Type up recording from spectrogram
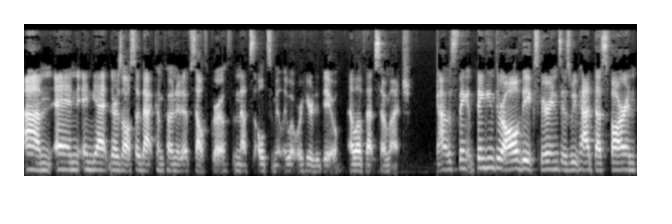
Um, and, and yet there's also that component of self growth. And that's ultimately what we're here to do. I love that so much. I was think, thinking through all of the experiences we've had thus far. And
